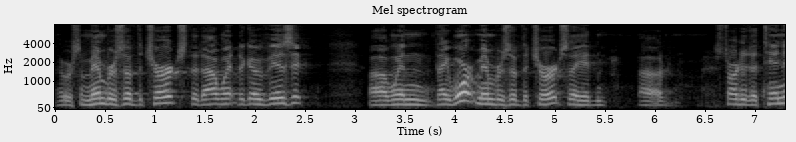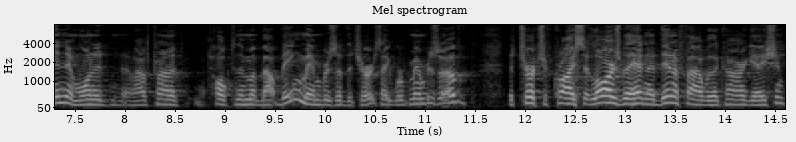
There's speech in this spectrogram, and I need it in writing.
there were some members of the church that I went to go visit. Uh, when they weren't members of the church, they had uh, started attending and wanted, I was trying to talk to them about being members of the church. They were members of the Church of Christ at large, but they hadn't identified with a congregation.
